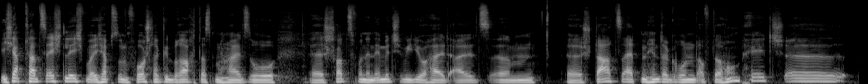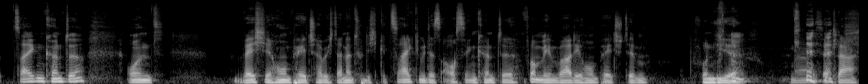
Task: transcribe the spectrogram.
Ich habe tatsächlich, weil ich habe so einen Vorschlag gebracht, dass man halt so äh, Shots von dem Image-Video halt als ähm, äh, Startseitenhintergrund auf der Homepage äh, zeigen könnte. Und welche Homepage habe ich dann natürlich gezeigt, wie das aussehen könnte. Von wem war die Homepage, Tim? Von dir. Na, ist ja klar.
